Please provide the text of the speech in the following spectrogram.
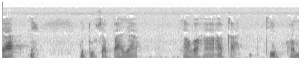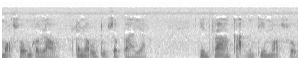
ยะนี่อุตุสัปปายะ เราก็หาอากาศที่พอเหมาะสมกับเราตนอุตุสัปปายะยินฟ้าอากาศเป็นที่เหมาะสม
